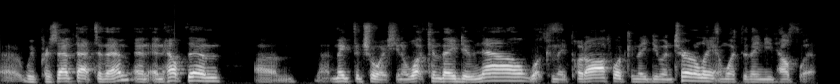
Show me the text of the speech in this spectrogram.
uh, we present that to them and, and help them um, make the choice. You know, what can they do now? What can they put off? What can they do internally? And what do they need help with?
